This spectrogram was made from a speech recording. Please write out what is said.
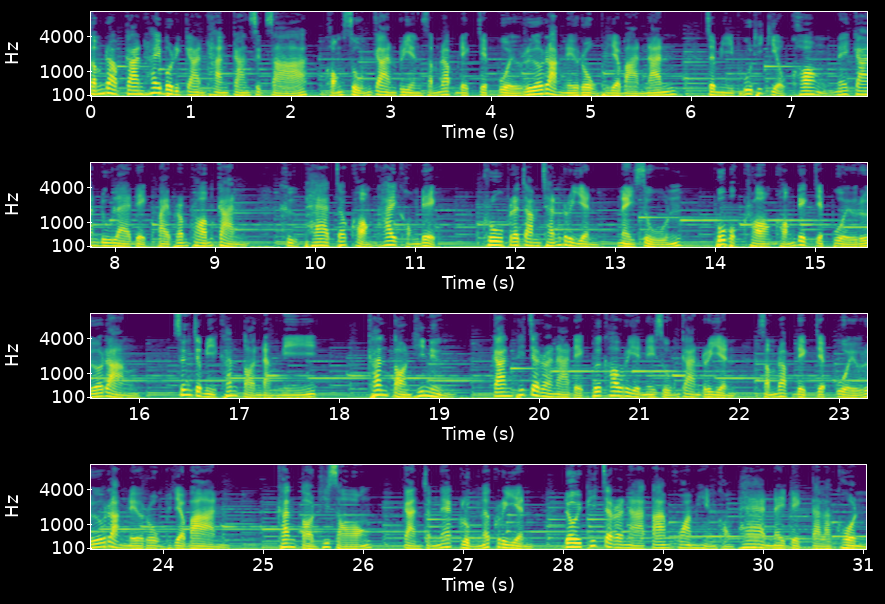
สำหรับการให้บริการทางการศึกษาของศูนย์การเรียนสำหรับเด็กเจ็บป่วยเรื้อรังในโรงพยาบาลนั้น จะมีผู้ที่เกี่ยวข้องในการดูแลเด็กไปพร้อม ๆ กัน คือแพทย์เจ้าของไข้ของเด็ก ครูประจำชั้นเรียนในศูนย์ ผู้ปกครองของเด็กเจ็บป่วยเรื้อรัง ซึ่งจะมีขั้นตอนดังนี้ ขั้นตอนที่ 1 การพิจารณาเด็กเพื่อเข้าเรียนในศูนย์การเรียนสำหรับเด็กเจ็บป่วยเรื้อรังในโรงพยาบาล ขั้นตอนที่ 2 การจำแนกกลุ่มนักเรียน โดยพิจารณาตามความเห็นของแพทย์ในเด็กแต่ละคน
